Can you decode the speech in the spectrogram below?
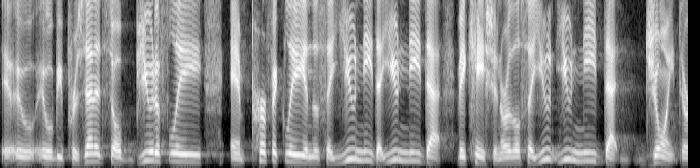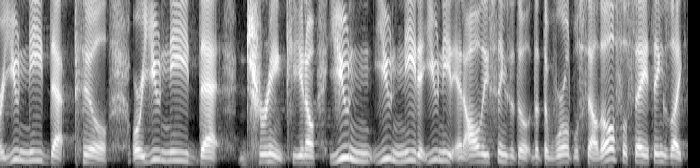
it, it will be presented so beautifully and perfectly, and they'll say, you need that, you need that vacation, or they'll say, you, you need that joint, or you need that pill, or you need that drink, you know, you, you need it, you need it, and all these things that the, that the world will sell. They'll also say things like,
